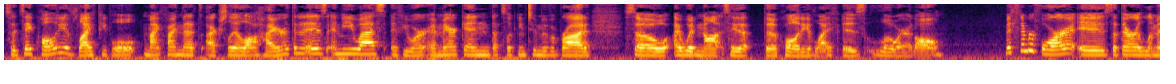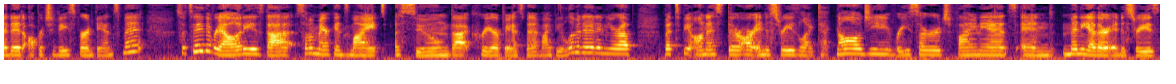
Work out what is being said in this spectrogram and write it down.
So I'd say quality of life, people might find that it's actually a lot higher than it is in the US if you are American that's looking to move abroad. So I would not say that the quality of life is lower at all. Myth number four is that there are limited opportunities for advancement. So say the reality is that some Americans might assume that career advancement might be limited in Europe, but to be honest, there are industries like technology, research, finance, and many other industries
